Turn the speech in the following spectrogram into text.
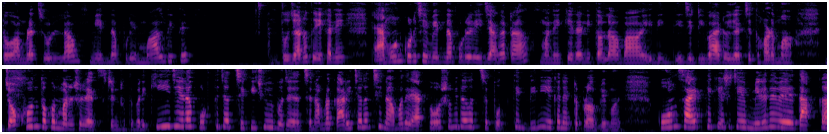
তো আমরা চললাম মেদিনীপুরে মাল দিতে। তো জানো তো, এখানে এমন করেছে মেদিনীপুরের এই জায়গাটা মানে কেরানিতলা বা এদিক দিয়ে যে ডিভাইড হয়ে যাচ্ছে ধর্মা, যখন তখন মানুষের অ্যাক্সিডেন্ট হতে পারে। কী যে এরা করতে যাচ্ছে কিছুই বোঝা যাচ্ছে না। আমরা গাড়ি চালাচ্ছি না, আমাদের এত অসুবিধা হচ্ছে, প্রত্যেক দিনই এখানে একটা প্রবলেম হয়। কোন সাইড থেকে এসেছে মেরে দেবে, ধাক্কা,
